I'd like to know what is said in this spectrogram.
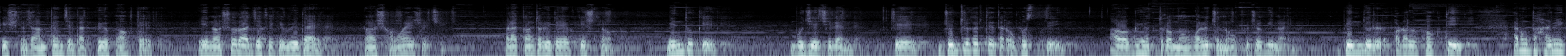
কৃষ্ণ জানতেন যে তার প্রিয় ভক্তের এই নশ্বর রাজ্য থেকে বিদায় নেওয়ার সময় এসেছে। ভারাক্রান্ত হৃদয়ে কৃষ্ণ বিন্দুকে বুঝিয়েছিলেন যে যুদ্ধক্ষেত্রে তার উপস্থিতি আরও বৃহত্তর মঙ্গলের জন্য উপযোগী নয়। বিন্দুরের অটল ভক্তি এবং ধার্মিক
